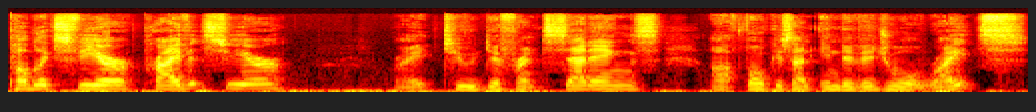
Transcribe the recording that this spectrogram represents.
public sphere, private sphere, right? Two different settings. Uh, focus on individual rights,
